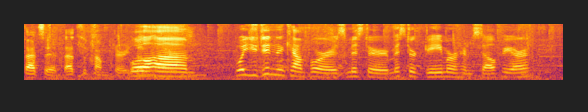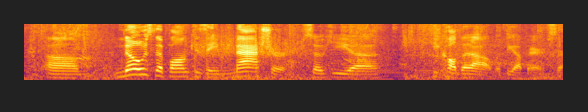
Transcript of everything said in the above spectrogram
That's it. That's the commentary. Well, um, what you didn't account for is Mr. Mr. Gamer himself here um, knows that Bonk is a masher, so he uh, he called that out with the up air. So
